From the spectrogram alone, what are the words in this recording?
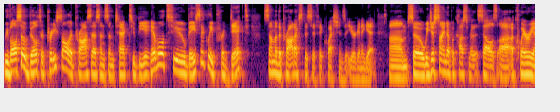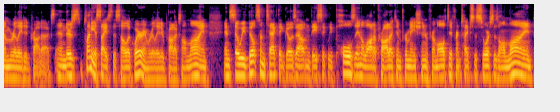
We've also built a pretty solid process and some tech to be able to basically predict some of the product specific questions that you're going to get. Um, so we just signed up a customer that sells uh, aquarium related products, and there's plenty of sites that sell aquarium related products online. And so we've built some tech that goes out and basically pulls in a lot of product information from all different types of sources online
